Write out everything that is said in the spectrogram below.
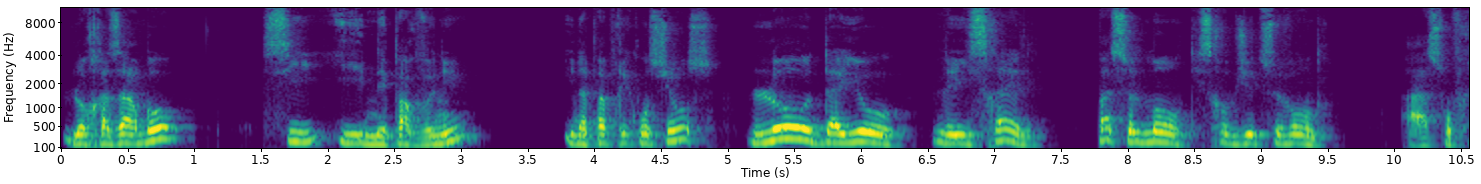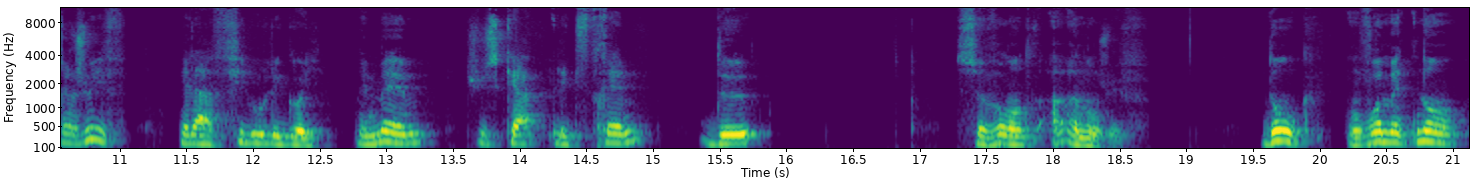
L'ochazarbo, s'il n'est pas revenu, il n'a pas pris conscience, lo dayo le Israël, pas seulement qu'il sera obligé de se vendre à son frère juif, et la filou goy, mais même jusqu'à l'extrême de se vendre à un non-juif. Donc, on voit maintenant,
